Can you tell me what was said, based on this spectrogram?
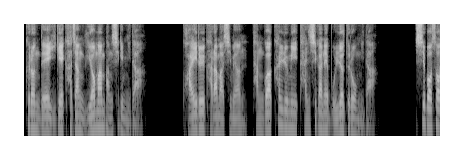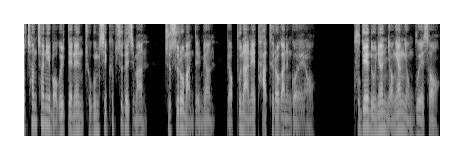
그런데 이게 가장 위험한 방식입니다. 과일을 갈아 마시면 당과 칼륨이 단시간에 몰려 들어옵니다. 씹어서 천천히 먹을 때는 조금씩 흡수되지만 주스로 만들면 몇 분 안에 다 들어가는 거예요. 국외 노년 영양 연구에서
